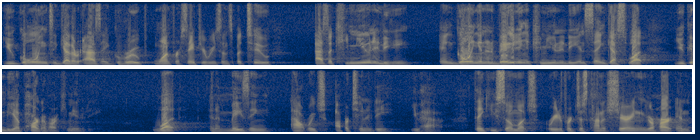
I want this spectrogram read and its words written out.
you going together as a group, one for safety reasons, but two, as a community and going and invading a community and saying, guess what? You can be a part of our community. What an amazing outreach opportunity you have. Thank you so much, Rita, for just kind of sharing your heart. And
